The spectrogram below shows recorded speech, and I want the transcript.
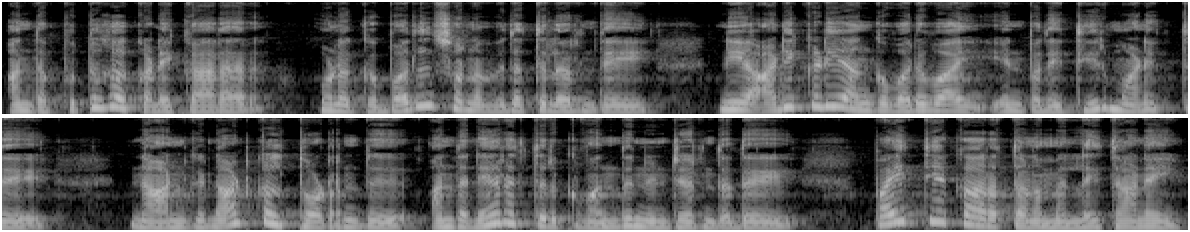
அந்த புத்தக கடைக்காரர் உனக்கு பதில் சொன்ன விதத்திலிருந்தே நீ அடிக்கடி அங்கு வருவாய் என்பதை தீர்மானித்து நான்கு நாட்கள் தொடர்ந்து அந்த நேரத்திற்கு வந்து நின்றிருந்தது பைத்தியக்காரத்தனம் இல்லை தானே.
